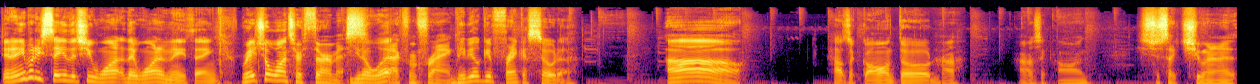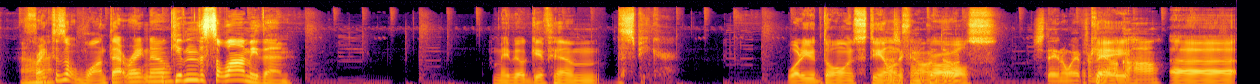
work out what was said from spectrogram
Did anybody say that she want they wanted anything? Rachel wants her thermos. You know what? Back from Frank. Maybe I'll give Frank a soda. Oh. How's it going, dude? Uh, how's it going? He's just like chewing on it. All Frank right. doesn't want that right now. Well, give him the salami then. Maybe I'll give him the speaker. What are you doing, stealing from going, dude? Girls? Staying away from the alcohol? Uh,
